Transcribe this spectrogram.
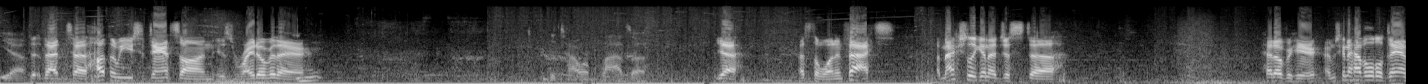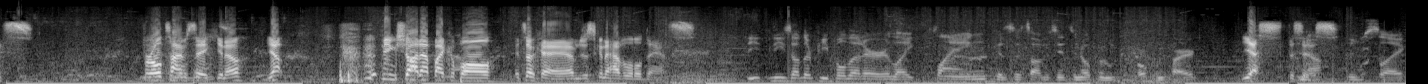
Yeah. th- that uh, hut that we used to dance on is right over there. Mhm. The Tower Plaza. Yeah, that's the one. In fact, I'm actually gonna just uh, head over here. I'm just gonna have a little dance for old time's sake, you know? Yep. Being shot at by Cabal, it's okay. I'm just gonna have a little dance. These other people that are like playing, because it's obviously it's an open open part. Yes, this You know, is. they're just like,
